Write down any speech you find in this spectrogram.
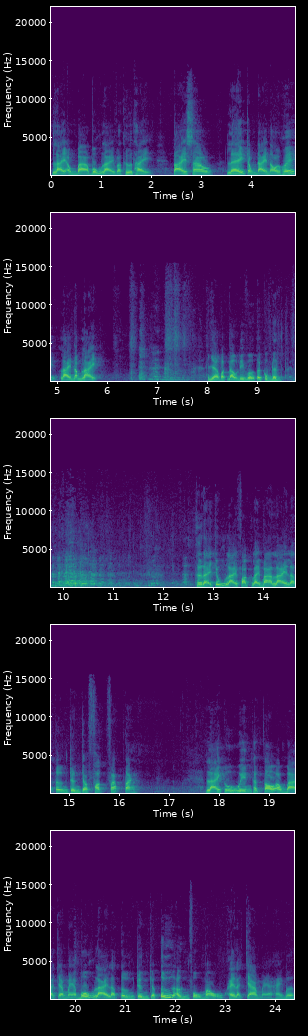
Lại ông bà bốn lại và thưa thầy, tại sao lễ trong đại nội huế lại năm lại? Giờ bắt đầu đi vô tới cung đình. Thưa đại chúng, lại phật, lại ba lại là tượng trưng cho phật pháp tăng lại cửu quyền thất tổ, ông bà cha mẹ bốn lại là tượng trưng cho tứ ân phụ mẫu hay là cha mẹ hai bên.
